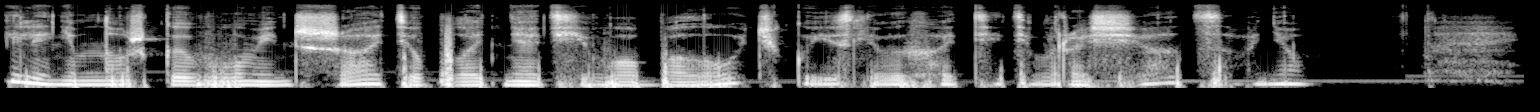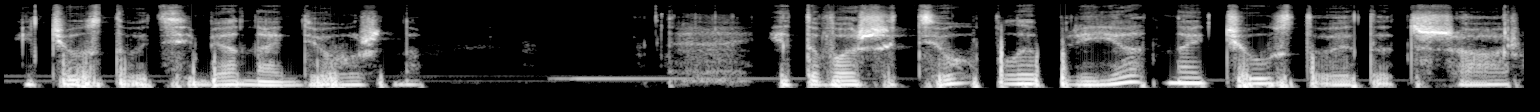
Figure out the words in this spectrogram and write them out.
Или немножко его уменьшать, уплотнять его оболочку, если вы хотите вращаться в нем и чувствовать себя надежно. Это ваше теплое, приятное чувство, этот шар.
